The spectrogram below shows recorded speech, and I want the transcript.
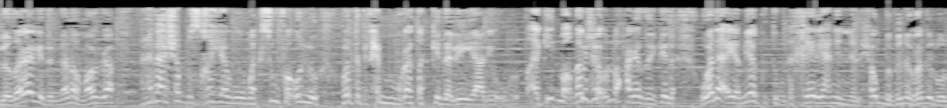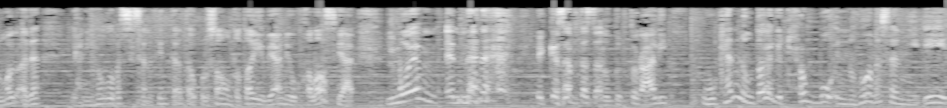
لدرجة إن أنا مرة أنا بقى شاب صغير ومكسوف أقول له هو أنت بتحب مراتك كده ليه يعني؟ أكيد ما أقدرش أقول له حاجة زي كده. وأنا أياميها كنت متخيل يعني إن الحب بين الراجل والمرأة ده يعني هو بس سنتين ثلاثة وكل سنة وأنت طيب يعني وخلاص يعني. المهم إن أنا اتكسفت أسأل الدكتور علي وكان من درجة حبه إن هو مثلا إيه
